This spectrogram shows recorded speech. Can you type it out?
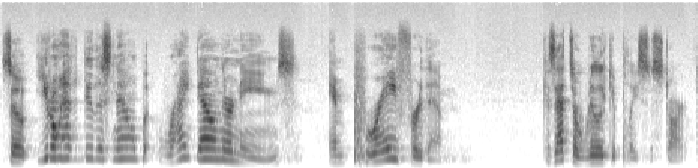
So you don't have to do this now, but write down their names and pray for them. Because that's a really good place to start.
